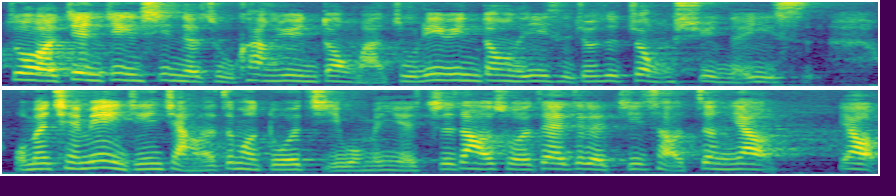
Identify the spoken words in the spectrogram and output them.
做渐进性的阻抗运动嘛，阻力运动的意思就是重训的意思。我们前面已经讲了这么多集，我们也知道说，在这个肌少症要要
